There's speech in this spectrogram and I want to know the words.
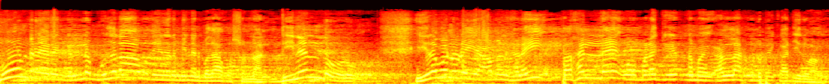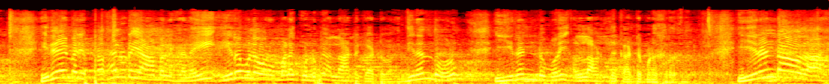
மூன்று நேரங்களில் முதலாவது நேரம் என்ன என்பதாக சொன்னால் தினந்தோறும் இரவனுடைய அமல்களை பகல்ல ஒரு மலைக்கு நம்ம அல்லாஹ் கொண்டு போய் காட்டிடுவாங்க. இதே மாதிரி பகலுடைய அமல்களை இரவுல ஒரு மலை கொண்டு போய் அல்லாஹ்ட்ட காட்டுவாங்க. தினந்தோறும் இரண்டு முறை அல்லாஹிடத்தில் காட்டப்படுகிறது. இரண்டாவதாக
